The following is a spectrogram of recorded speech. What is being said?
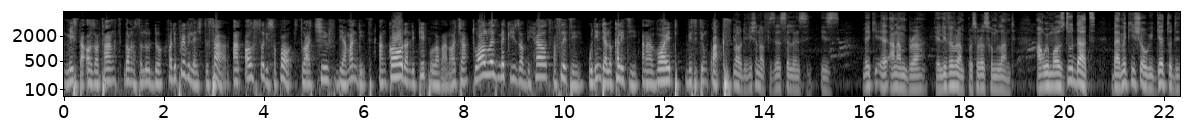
Mr. Ozo thanked Governor Soludo for the privilege to serve and also the support to achieve their mandate and called on the people of Anaocha to always make use of the health facility within their locality and avoid visiting quacks. Of the vision of His Excellency is make uh, Anambra a livable and prosperous homeland. And we must do that by making sure we get to the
